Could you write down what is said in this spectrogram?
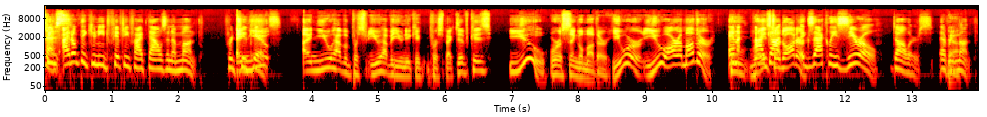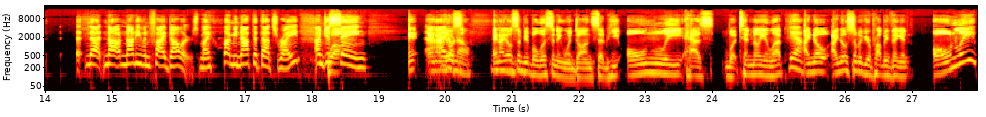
you, reassess. I don't think you need fifty five thousand a month for two and kids. You, and you have a pers- you have a unique perspective because you were a single mother. You were you are a mother who and I raised got her daughter. exactly zero dollars every Yeah. month. Uh, Not not not even five dollars. My I mean, not that that's right. I'm just Well, saying. And, and I know don't s- know. And I know some people listening when Don said he only has what 10 million left. Yeah. I know I know some of you are probably thinking only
